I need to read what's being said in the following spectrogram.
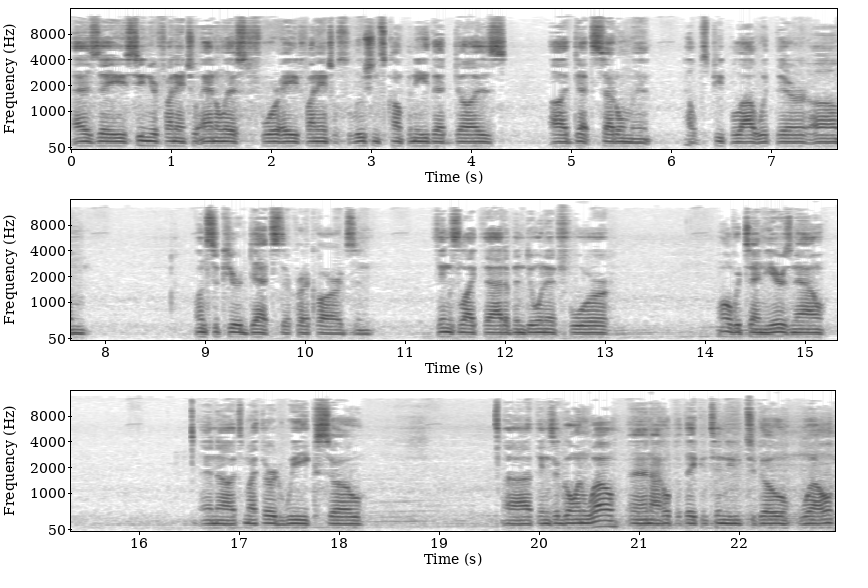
as a senior financial analyst for a financial solutions company that does uh, debt settlement, helps people out with their um, unsecured debts, their credit cards, and things like that. I've been doing it for over 10 years now, and uh, it's my third week, so uh, things are going well, and I hope that they continue to go well.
